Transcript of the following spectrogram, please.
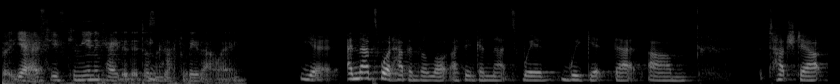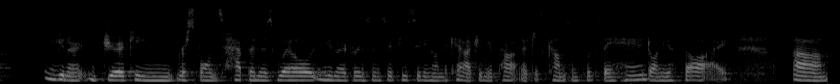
but yeah if you've communicated it doesn't exactly. have to be that way yeah and that's what happens a lot i think and that's where we get that um, touched out you know jerking response happen as well you know for instance if you're sitting on the couch and your partner just comes and puts their hand on your thigh um,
